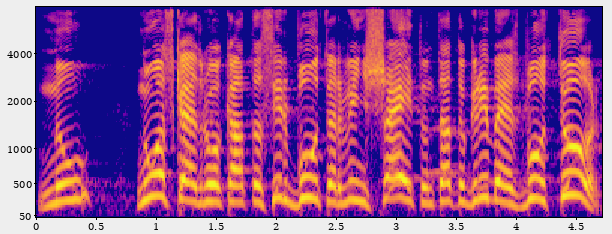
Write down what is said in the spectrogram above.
Nu, noskaidro, kā tas ir būt ar viņu šeit, un tad tu gribēsi būt tur.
